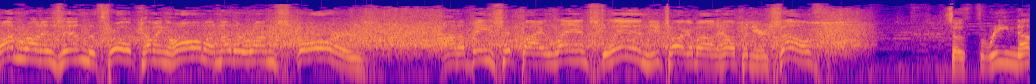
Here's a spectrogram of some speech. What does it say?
One run is in, the throw coming home, another run scores on a base hit by Lance Lynn. You talk about helping yourself. So 3 0,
